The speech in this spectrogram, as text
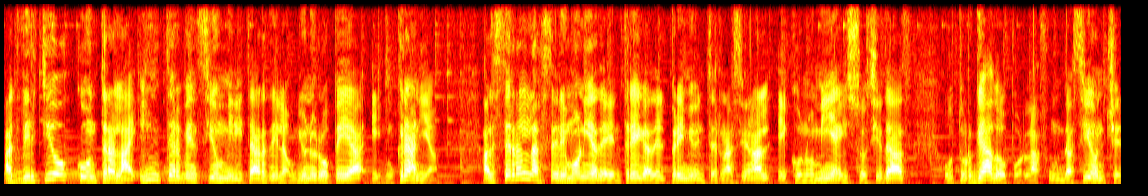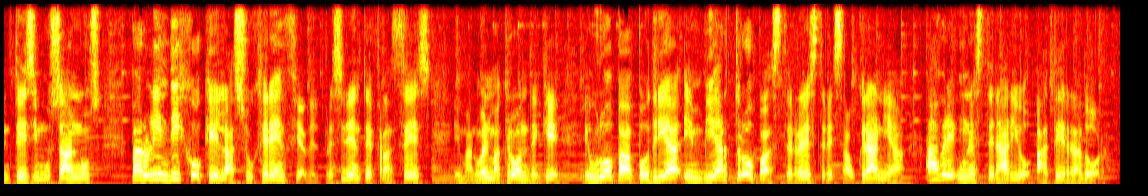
advirtió contra la intervención militar de la Unión Europea en Ucrania. Al cerrar la ceremonia de entrega del Premio Internacional Economía y Sociedad, otorgado por la Fundación Centesimus Annus, Parolin dijo que la sugerencia del presidente francés Emmanuel Macron de que Europa podría enviar tropas terrestres a Ucrania abre un escenario aterrador.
